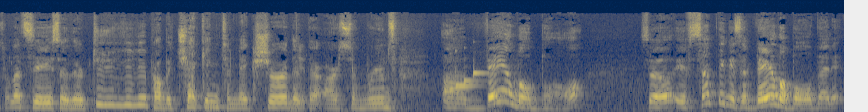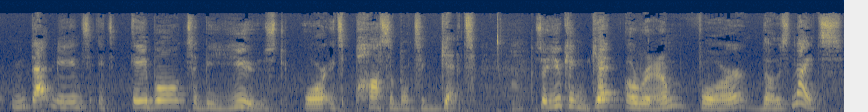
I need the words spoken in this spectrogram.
So let's see. So they're probably checking to make sure that Yep. there are some rooms available. So if something is available, that it, that means it's able to be used or it's possible to get. So you can get a room for those nights.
